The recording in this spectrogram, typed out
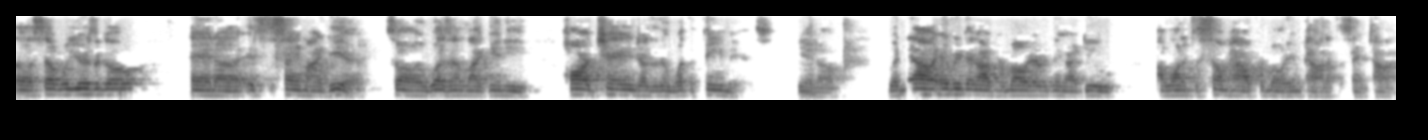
uh, several years ago, and uh, it's the same idea. So it wasn't like any hard change other than what the theme is, you Mhm. know. But now everything I promote, everything I do, I wanted to somehow promote Impound at the same time.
